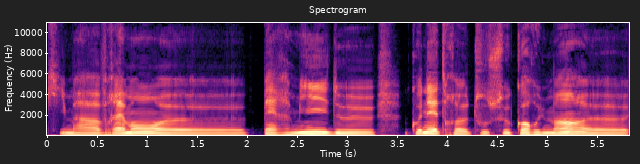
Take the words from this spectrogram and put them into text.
qui m'a vraiment permis de connaître tout ce corps humain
